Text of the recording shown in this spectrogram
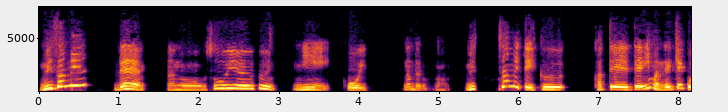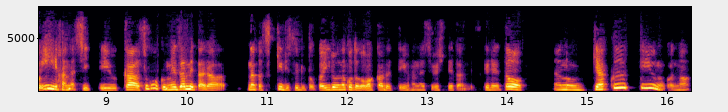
う。目覚めで、あの、そういうふうに、こうい、なんだろうな。目覚めていく過程で、今ね、結構いい話っていうか、すごく目覚めたら、なんかスッキリするとか、いろんなことがわかるっていう話をしてたんですけれど、あの、逆っていうのかな？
